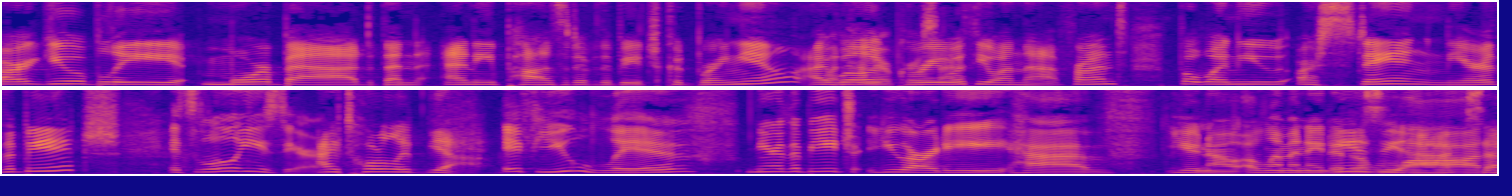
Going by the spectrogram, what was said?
arguably more bad than any positive the beach could bring you. I will agree with you on that front. But when you are staying near the beach, It's a little easier. I totally yeah. if you live near the beach, you already have, you know, eliminated Easy a lot access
